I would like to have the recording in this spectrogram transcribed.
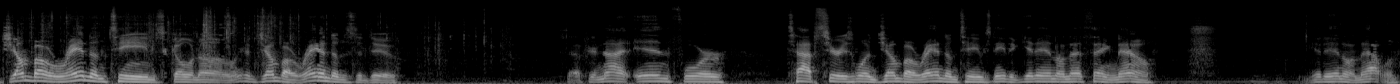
jumbo random teams going on. We got jumbo randoms to do. So if you're not in for top series one jumbo random teams, need to get in on that thing now. Get in on that one.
